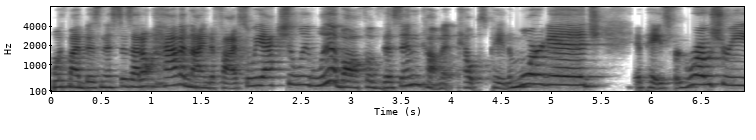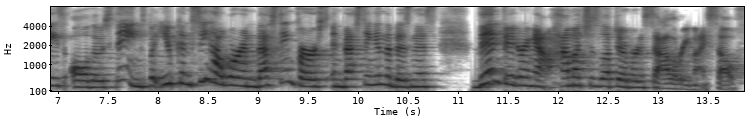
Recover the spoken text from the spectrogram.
with my businesses. I don't have a nine to five. So we actually live off of this income. It helps pay the mortgage, it pays for groceries, all those things. But you can see how we're investing first, investing in the business, then figuring out how much is left over to salary myself.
